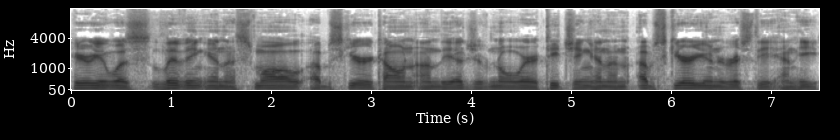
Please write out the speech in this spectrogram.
here. He was living in a small, obscure town on the edge of nowhere, teaching in an obscure university, and he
